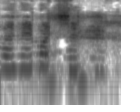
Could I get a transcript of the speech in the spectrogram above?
my favorite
